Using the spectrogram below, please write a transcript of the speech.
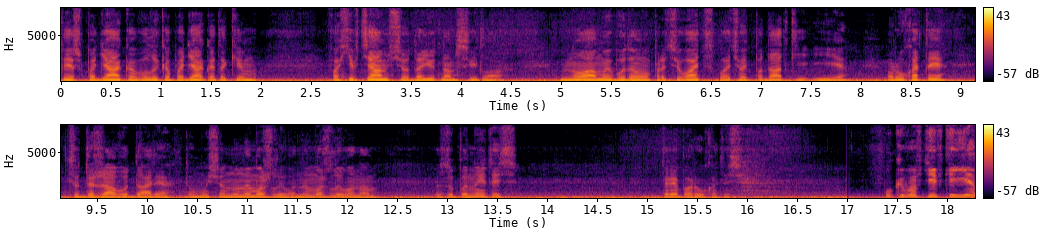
теж подяка, велика подяка таким фахівцям, що дають нам світло. Ну а ми будемо працювати, сплачувати податки і рухати цю державу далі, тому що ну неможливо, неможливо нам зупинитись. Треба рухатись. Поки в автівці є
